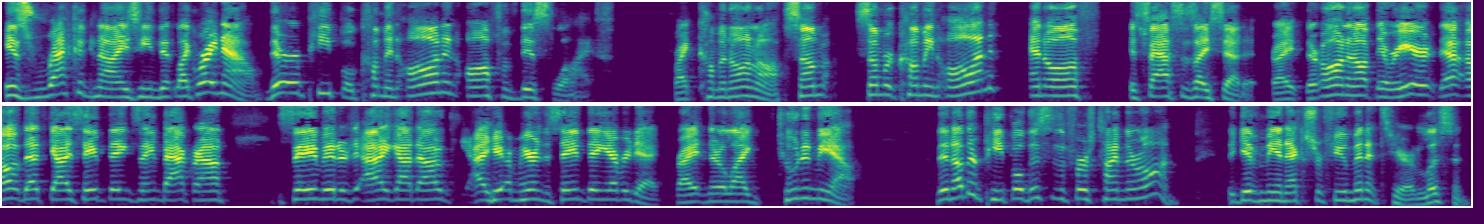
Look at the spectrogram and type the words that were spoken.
is recognizing that, like right now, there are people coming on and off of this life, right? Coming on and off. Some some are coming on and off as fast as I said it, right? They're on and off. They were here. Oh, that guy, same thing, same background same energy. I got out. I hear, I'm hearing the same thing every day, right? And they're like tuning me out. Then other people, this is the first time they're on. They give me an extra few minutes here. Listen.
